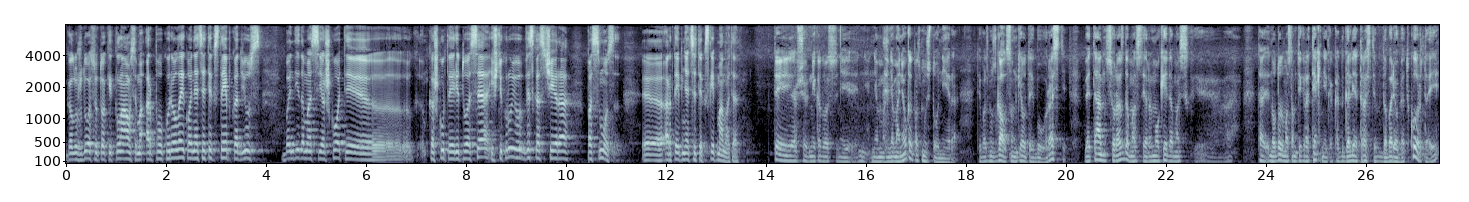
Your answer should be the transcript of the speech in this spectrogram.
gal užduosiu tokį klausimą, ar po kurio laiko nesitiks taip, kad jūs bandydamas ieškoti e, kažkur tai rytuose, iš tikrųjų viskas čia yra pas mus. E, ar taip neatsitiks, kaip manote? Tai aš ir niekada ne, ne, nemaniau, kad pas mus to nėra. Tai pas mus gal sunkiau tai buvo rasti, bet ten surasdamas ir mokėdamas, e, ta, naudodamas tam tikrą techniką, kad gali atrasti dabar jau bet kur, tai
